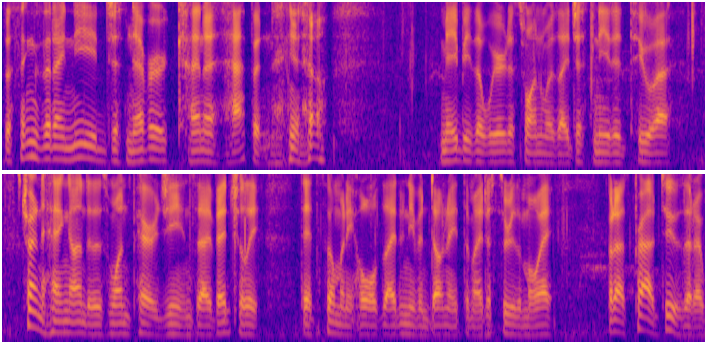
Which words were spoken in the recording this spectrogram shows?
the things that I need just never kind of happen, you know? Maybe the weirdest one was I just needed to, uh, trying to hang on to this one pair of jeans. I eventually, they had so many holes, I didn't even donate them, I just threw them away. But I was proud too that I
